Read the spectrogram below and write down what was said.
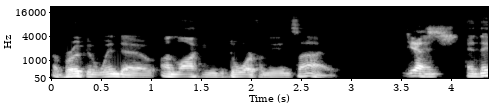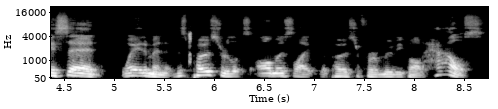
a broken window, unlocking the door from the inside. Yes. And they said, wait a minute, this poster looks almost like the poster for a movie called House,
